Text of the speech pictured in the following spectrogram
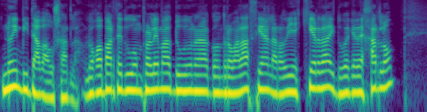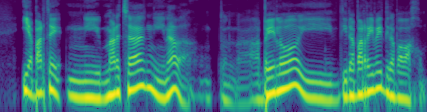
no invitaba a usarla. Luego, aparte, tuve un problema, tuve una condromalacia en la rodilla izquierda y tuve que dejarlo. Y aparte, ni marchas ni nada. A pelo y tira para arriba y tira para abajo.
